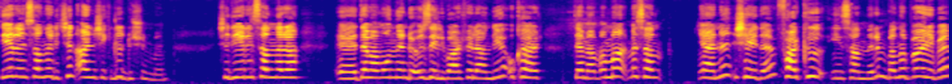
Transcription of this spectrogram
diğer insanlar için aynı şekilde düşünmem. İşte diğer insanlara e, demem onların da özeli var falan diye o kadar demem. Ama mesela yani şeyde farklı insanların bana böyle bir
